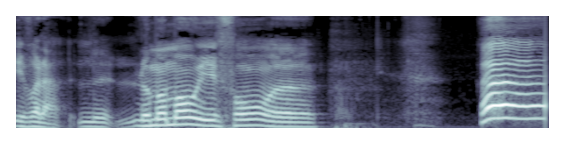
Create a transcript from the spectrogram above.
et voilà, le, moment où ils font... euh, ah.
